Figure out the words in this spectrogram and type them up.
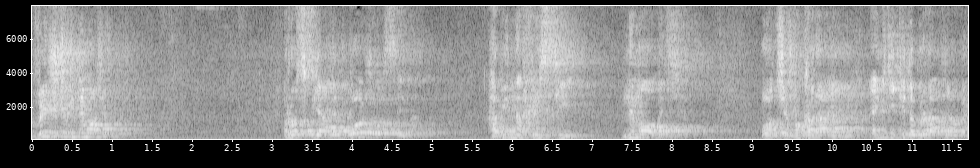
вищої не може бути. Розп'яли Божого Сина, а Він на Христі не молиться. Отче, покарай їх, я їм стільки добра зробив.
